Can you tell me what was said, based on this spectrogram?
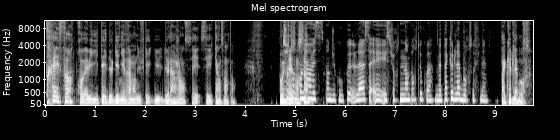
très forte probabilité de gagner vraiment du flic, du- de l'argent, c'est c'est 15-20 ans. Pour une sur ton premier simple, investissement, du coup. Là, ça est, est sur n'importe quoi. Mais pas que de la bourse, au final. pas que de la bourse.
